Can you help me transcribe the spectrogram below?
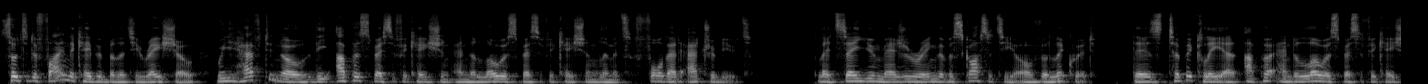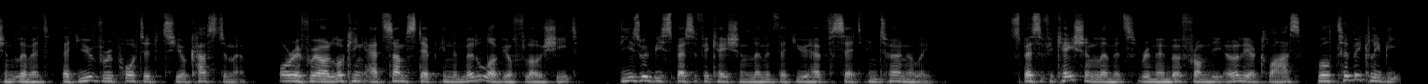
So to define the capability ratio, we have to know the upper specification and the lower specification limits for that attribute. Let's say you're measuring the viscosity of the liquid. There's typically an upper and a lower specification limit that you've reported to your customer. Or if we are looking at some step in the middle of your flow sheet, these would be specification limits that you have set internally. Specification limits, remember from the earlier class, will typically be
